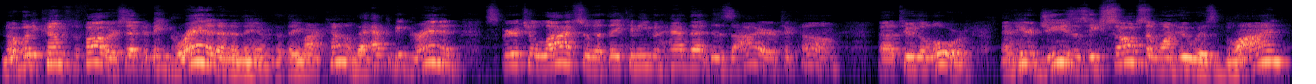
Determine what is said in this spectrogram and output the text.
Nobody comes to the Father except to be granted unto them that they might come. They have to be granted spiritual life so that they can even have that desire to come uh, to the Lord. And here Jesus, he saw someone who was blind,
